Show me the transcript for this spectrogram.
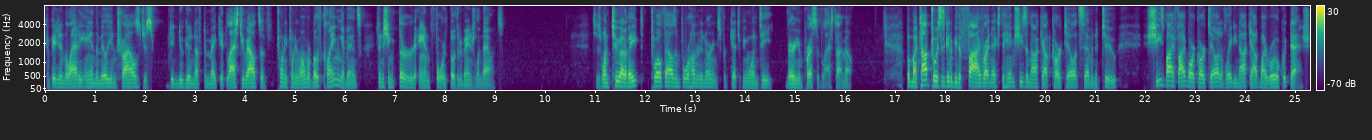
Competed in the Laddie and the Million trials, just didn't do good enough to make it. Last two outs of 2021 were both claiming events finishing third and fourth, both at Evangeline Downs. So he's won two out of eight, 12,400 in earnings for Catch Me One T. Very impressive last time out. But my top choice is going to be the five right next to him. She's a knockout cartel at seven to two. She's by Five Bar Cartel out of Lady Knockout by Royal Quick Dash.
